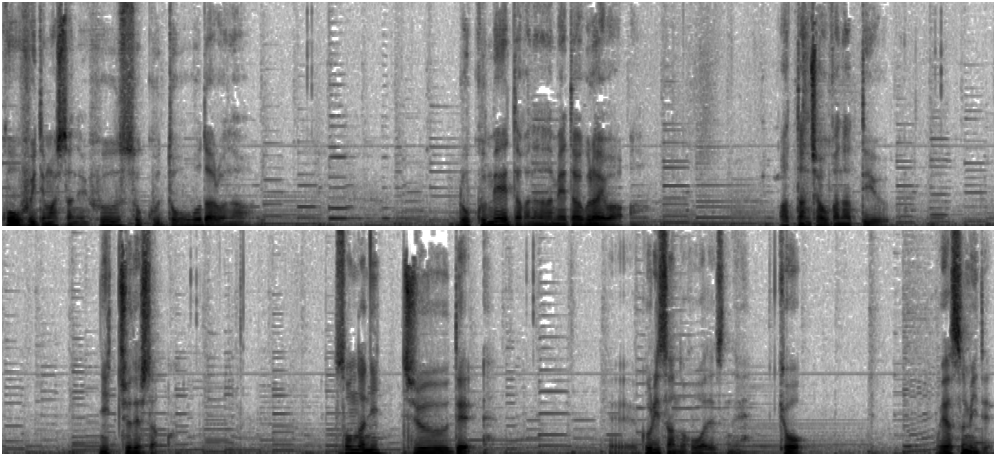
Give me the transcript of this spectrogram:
構吹いてましたね。風速どうだろうな。6メーターか7メーターぐらいはあったんちゃうかなっていう日中でした。そんな日中で、えー、グリさんの方はですね今日お休みで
